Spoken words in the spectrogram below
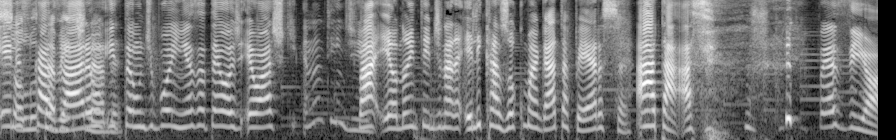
eles casaram nada. e estão de boinhas até hoje. Eu acho que. Eu não entendi. Bah, eu não entendi nada. Ele casou com uma gata persa. Ah, tá. Assim... Foi assim, ó.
